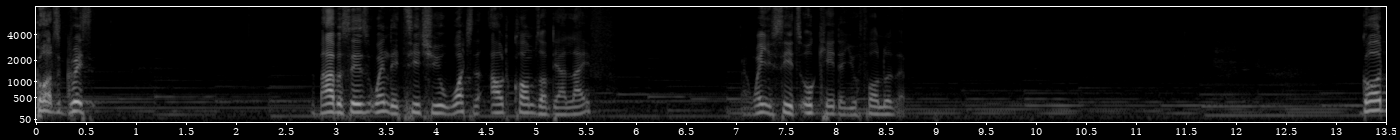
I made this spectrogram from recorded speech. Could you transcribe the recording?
God's grace. Bible says when they teach you, watch the outcomes of their life. And when you see it's okay, then you follow them. God,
